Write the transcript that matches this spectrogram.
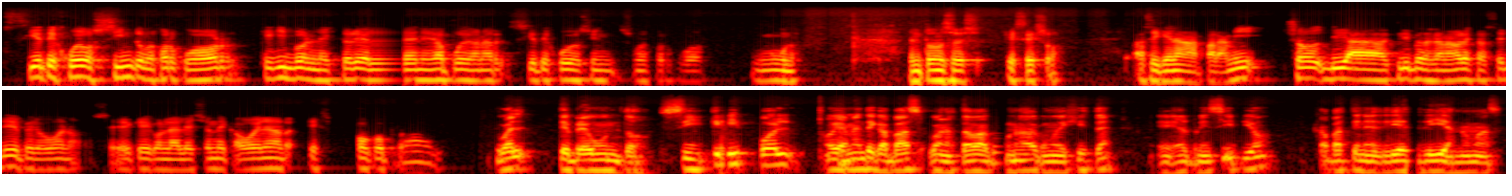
Siete juegos sin tu mejor jugador. ¿Qué equipo en la historia de la NBA puede ganar siete juegos sin su mejor jugador? Ninguno. Entonces, es eso. Así que nada, para mí, yo di a Clippers ganador esta serie, pero bueno, ve que con la lesión de Kawhi es poco probable. Igual te pregunto, si Chris Paul, obviamente capaz, bueno, está vacunado como dijiste eh, al principio, capaz tiene 10 días nomás,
